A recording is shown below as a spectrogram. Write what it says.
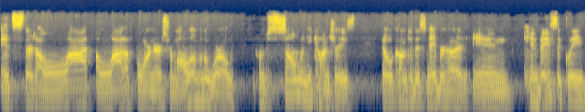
it's there's a lot, a lot of foreigners from all over the world, from so many countries that will come to this neighborhood and can basically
